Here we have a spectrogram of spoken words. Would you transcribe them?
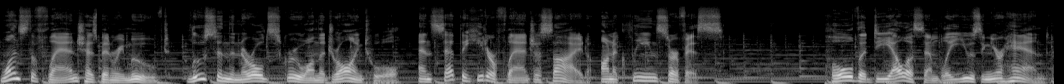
Once the flange has been removed, loosen the knurled screw on the drawing tool and set the heater flange aside on a clean surface. Pull the DL assembly using your hand.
